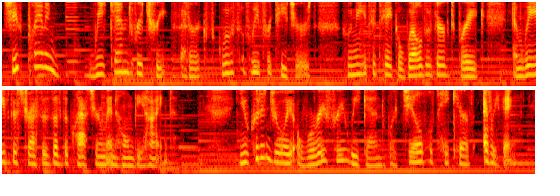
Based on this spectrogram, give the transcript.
She's planning weekend retreats that are exclusively for teachers who need to take a well deserved break and leave the stresses of the classroom and home behind. You could enjoy a worry free weekend where Jill will take care of everything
